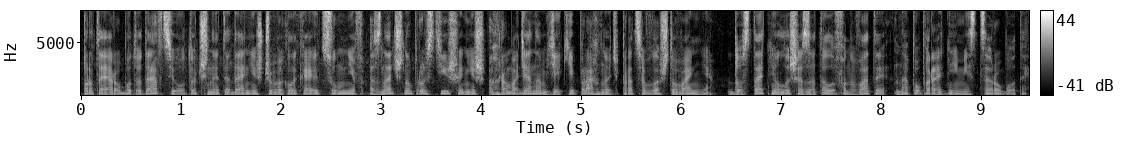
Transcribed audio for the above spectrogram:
Проте роботодавці уточнити дані, що викликають сумнів, значно простіше ніж громадянам, які прагнуть працевлаштування. Достатньо лише зателефонувати на попереднє місце роботи.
